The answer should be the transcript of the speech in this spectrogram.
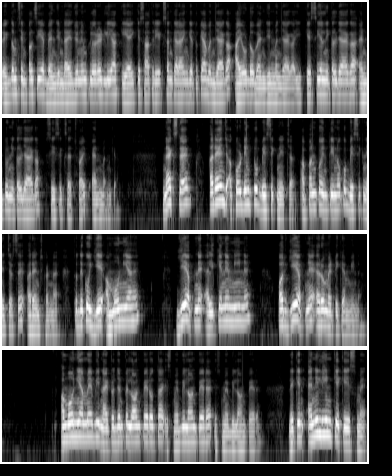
तो एकदम सिंपल सी है बेंजीन डाइजोनियम क्लोराइड लिया के आई के साथ रिएक्शन कराएँगे तो क्या बन जाएगा? आयोडो बेंजीन बन जाएगा, ये के सी एल निकल जाएगा एन टू निकल जाएगा C six H five N बन गया। नेक्स्ट है arrange according to basic nature अपन को इन तीनों को बेसिक नेचर से अरेंज करना है। तो देखो, ये अमोनिया है, ये अपने एल्केनेमीन है, और ये अपने एरोमेटिक एमीन है। अमोनिया में भी नाइट्रोजन पे लॉन पेयर होता है, इसमें भी लॉन पेयर है, इसमें भी लॉन पेयर है। लेकिन एनिलीन के केस में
